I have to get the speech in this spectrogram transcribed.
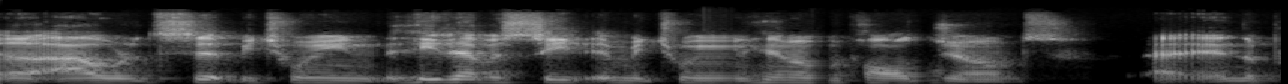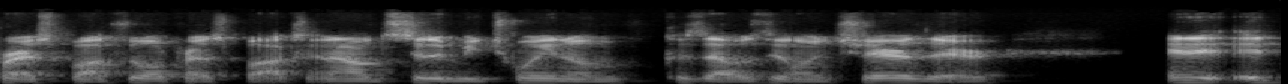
uh, I would sit between. He'd have a seat in between him and Paul Jones in the press box, little press box, and I would sit in between them because that was the only chair there. And it, it,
